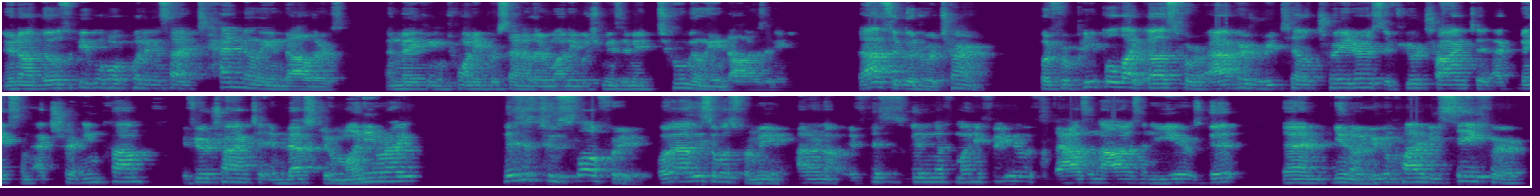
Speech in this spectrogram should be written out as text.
You know, those people who are putting aside $10 million and making 20% of their money, which means they made $2 million a year. That's a good return. But for people like us, for average retail traders, if you're trying to uh, make some extra income, if you're trying to invest your money right, this is too slow for you. Well, at least it was for me. I don't know. If this is good enough money for you, if $1,000 in a year is good, then, you know, you can probably be safer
